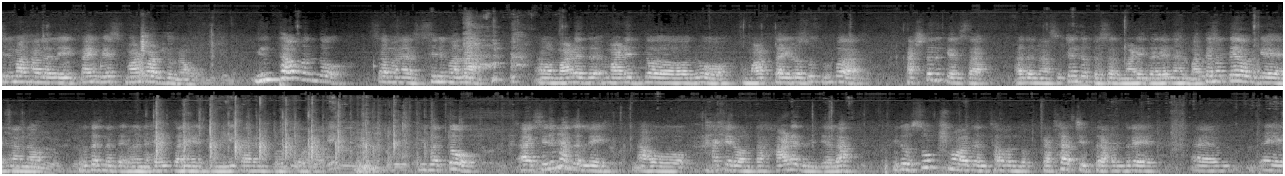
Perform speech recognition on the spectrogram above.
ಸಿನಿಮಾ ಹಾಲಲ್ಲಿ ಟೈಮ್ ವೇಸ್ಟ್ ಮಾಡಬಾರ್ದು ನಾವು. ಇಂಥ ಒಂದು ಸಮ ಸಿನಿಮಾನ ಮಾಡಿದ ಮಾಡಿದ್ದು ಮಾಡ್ತಾ ಇರೋದು ತುಂಬ ಕಷ್ಟದ ಕೆಲಸ. ಅದನ್ನು ಸುಚೇಂದ್ರ ಪ್ರಸಾದ್ ಮಾಡಿದ್ದಾರೆ. ನಾನು ಮತ್ತೆ ಮತ್ತೆ ಅವ್ರಿಗೆ ನಾನು ಕೃತಜ್ಞತೆಗಳನ್ನು ಹೇಳ್ತಾನೆ ಈ ಕಾರಣಕ್ಕೋಸ್ಕರವಾಗಿ. ಇವತ್ತು ಸಿನಿಮಾದಲ್ಲಿ ನಾವು ಹಾಕಿರುವಂಥ ಹಾಡಗಳಿದೆಯಲ್ಲ ಇದು ಸೂಕ್ಷ್ಮವಾದಂಥ ಒಂದು ಕಥಾ ಚಿತ್ರ ಅಂದರೆ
